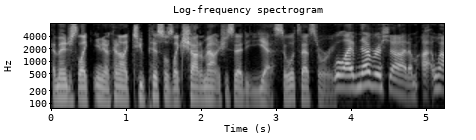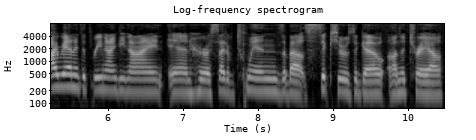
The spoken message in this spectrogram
and then just like, you know, kind of like two pistols, like shot them out. And she said yes. So what's that story? Well, I've never shot them. I, when I ran into 399 and her set of twins about six years ago on the trail.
